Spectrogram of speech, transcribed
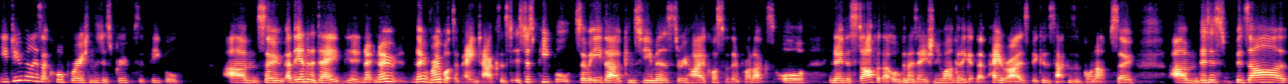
you do realize that corporations are just groups of people. Um, so at the end of the day, you know, no, no, no robots are paying tax. It's, it's just people. So either consumers through higher costs for their products, or you know, the staff at that organization who aren't going to get that pay rise because taxes have gone up. So um, there's this bizarre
